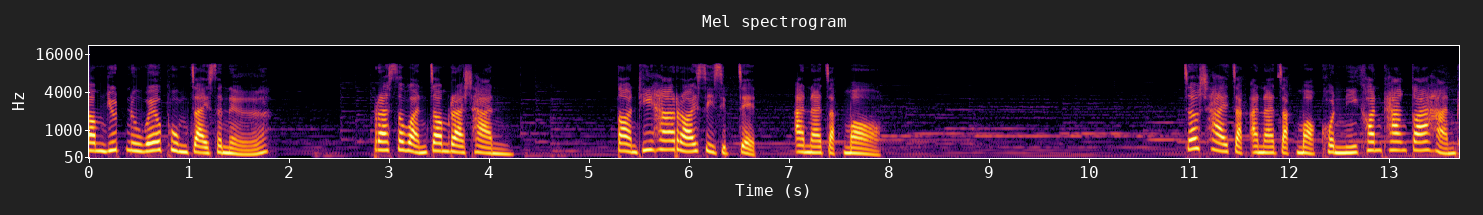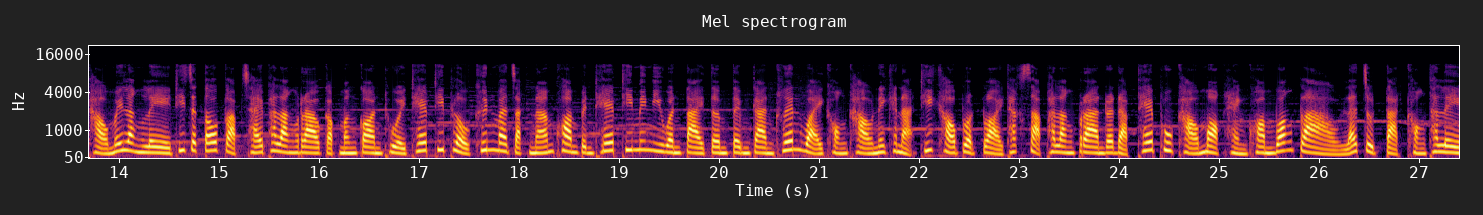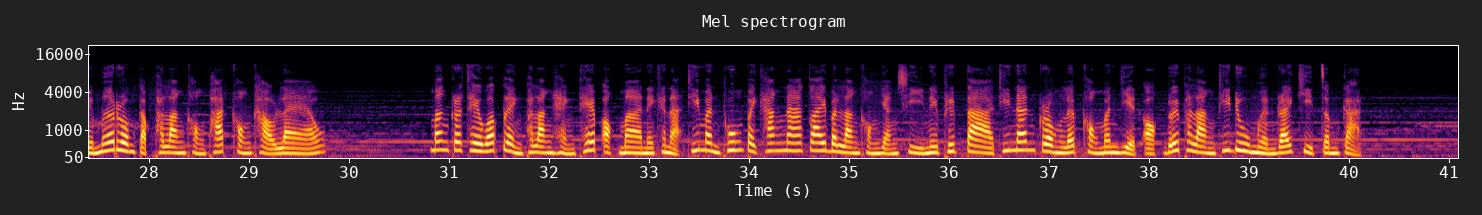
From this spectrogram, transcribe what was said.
จอมยุทธนูเวลภูมิใจเสนอ ปราสวรรค์จอมราชัน ตอนที่ 547 อาณาจักรหมอก เจ้าชายจากอาณาจักรหมอกคนนี้ค่อนข้างกล้าหาญเขาไม่ลังเลที่จะโต้กลับใช้พลังราวกับมังกรถวยเทพที่โผล่ขึ้นมาจากน้ำความเป็นเทพที่ไม่มีวันตายเติมเต็มการเคลื่อนไหวของเขาในขณะที่เขาปลดปล่อยทักษะพลังปราณระดับเทพภูเขาหมอกแห่งความว่างเปล่า และจุดตัดของทะเลเมื่อรวมกับพลังของพัดของเขาแล้ว มังกรเทวะเปล่งพลังแห่งเทพออกมาในขณะที่มันพุ่งไปข้างหน้าใกล้บัลลังก์ของหยางฉีในพริบตาที่นั่นกรงเล็บของมันเหยียดออกด้วยพลังที่ดูเหมือนไร้ขีดจำกัด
